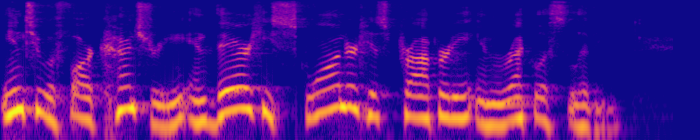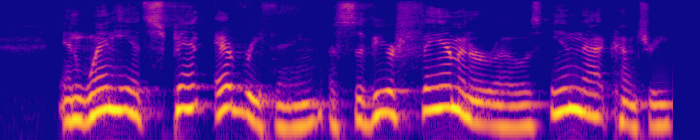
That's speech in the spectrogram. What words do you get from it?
into a far country, and there he squandered his property in reckless living. And when he had spent everything, a severe famine arose in that country,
